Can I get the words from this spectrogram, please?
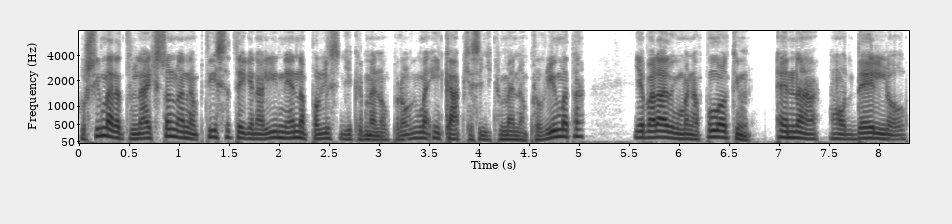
που σήμερα τουλάχιστον αναπτύσσεται για να λύνει ένα πολύ συγκεκριμένο πρόβλημα ή κάποια συγκεκριμένα προβλήματα. Για παράδειγμα, να πούμε ότι ένα μοντέλο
